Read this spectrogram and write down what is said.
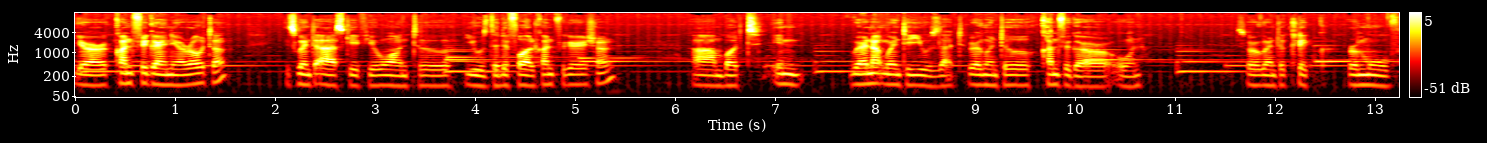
you're configuring your router, it's going to ask if you want to use the default configuration. Um, but in we're not going to use that. We're going to configure our own. So we're going to click remove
